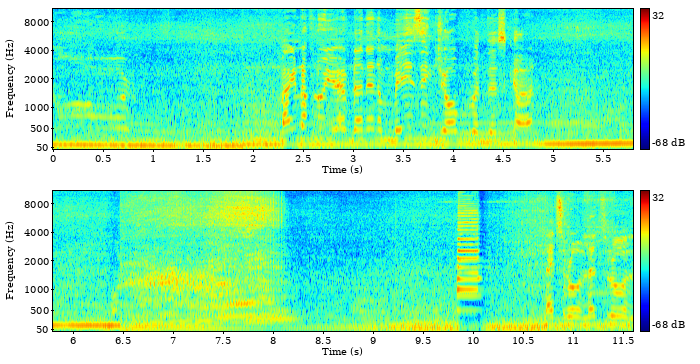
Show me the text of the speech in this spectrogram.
god. Magnaflow, you have done an amazing job with this car. Let's roll, let's roll.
